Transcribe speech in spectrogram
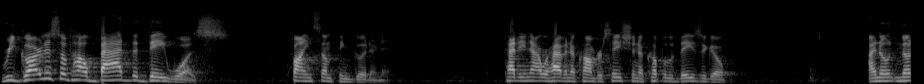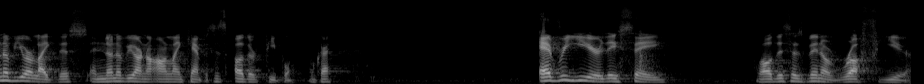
Regardless of how bad the day was, find something good in it. Patty and I were having a conversation a couple of days ago. I know none of you are like this, and none of you are on an online campus. It's other people, okay? Every year they say, well, this has been a rough year.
